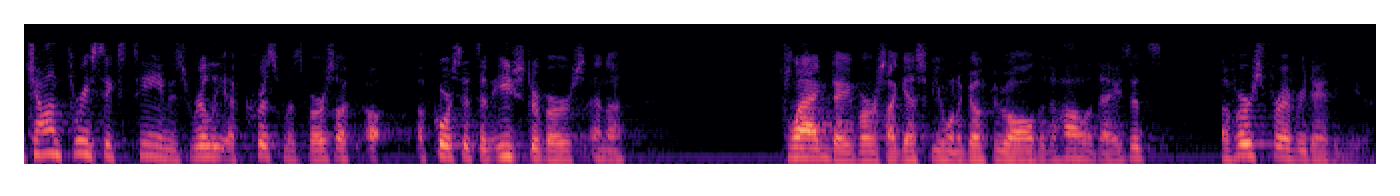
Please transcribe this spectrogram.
John 3:16 is really a Christmas verse. Uh, uh, of course, it's an Easter verse and a Flag Day verse, I guess if you want to go through all the holidays. It's a verse for every day of the year.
